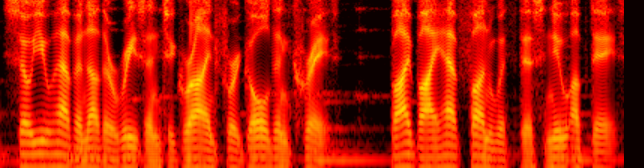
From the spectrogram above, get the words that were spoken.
So you have another reason to grind for golden crate. Bye bye have fun with this new update.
